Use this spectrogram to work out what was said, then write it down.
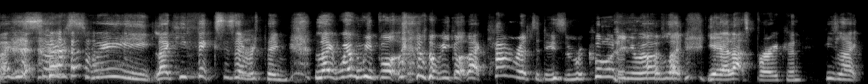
But he's so sweet. Like he fixes everything. Like when we bought when we got that camera to do some recording, and I was like, "Yeah, that's broken." He's like,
